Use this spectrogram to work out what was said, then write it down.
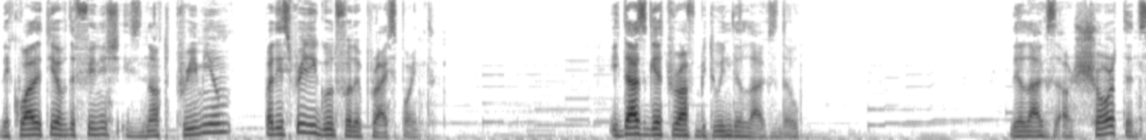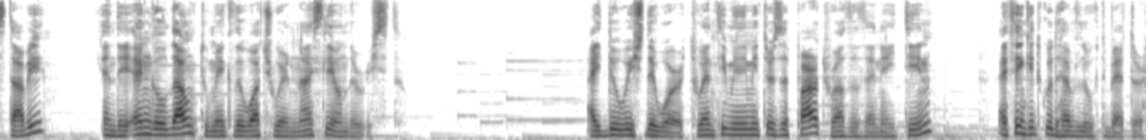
The quality of the finish is not premium, but it's pretty good for the price point. It does get rough between the lugs though. The lugs are short and stubby, and they angle down to make the watch wear nicely on the wrist. I do wish they were 20 millimeters apart rather than 18. I think it could have looked better.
